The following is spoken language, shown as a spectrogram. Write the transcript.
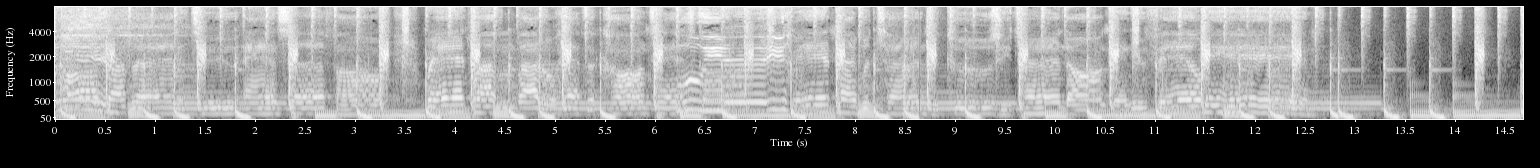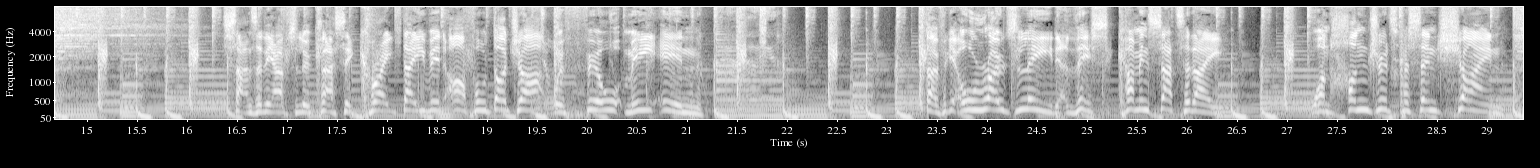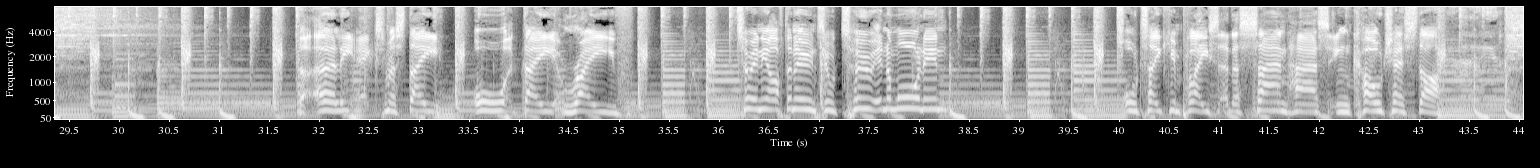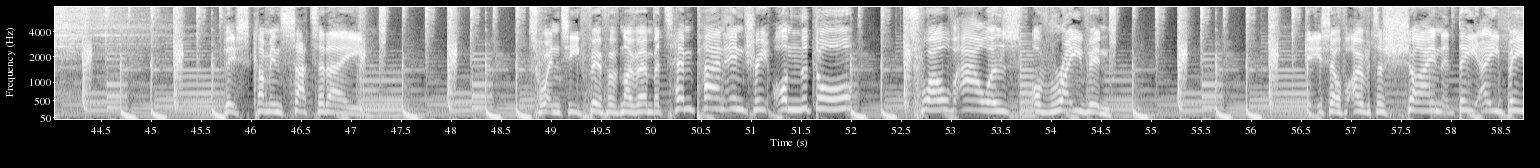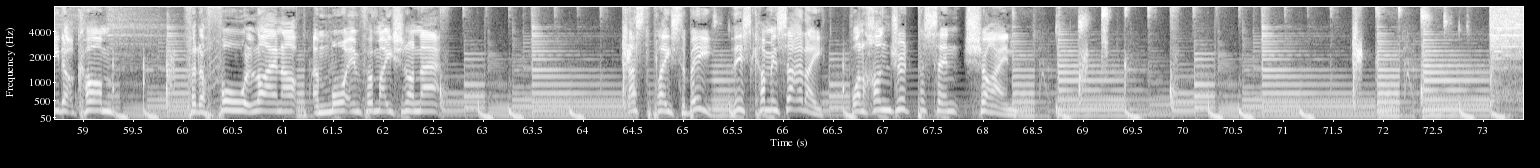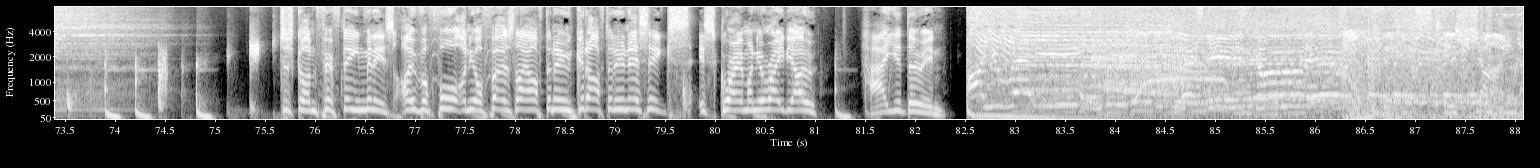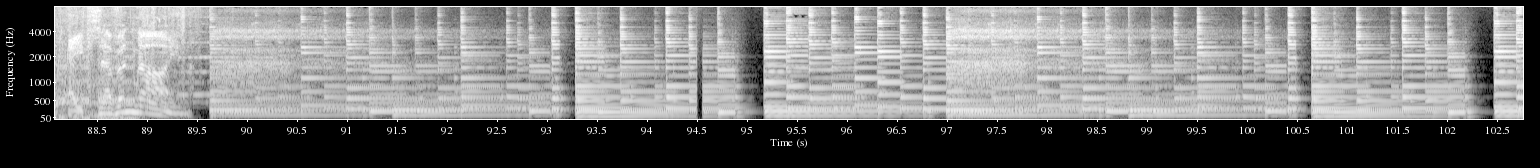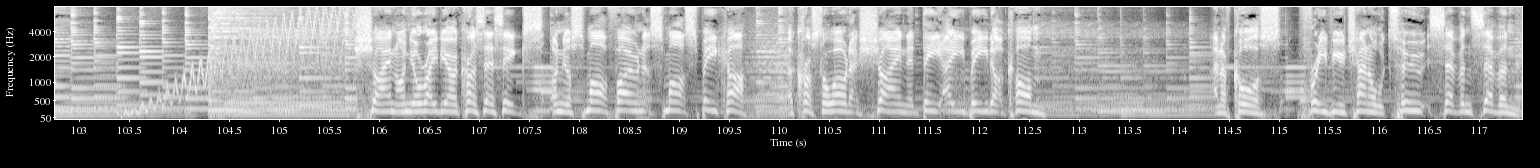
Calls diverted to answer phone. Red wine bottle, half the contents Ooh, yeah. Midnight return, jacuzzi turned on. Can you feel me? Sounds of the absolute classic Craig David, Artful Dodger with Fill Me In. Don't forget, all roads lead this coming Saturday. 100% shine. The early Xmas Day all day rave. 2 in the afternoon till 2 in the morning. All taking place at the Sandhouse in Colchester. This coming Saturday, 25th of November. £10 entry on the door, 12 hours of raving. Get yourself over to shinedab.com for the full lineup and more information on that. That's the place to be this coming Saturday, 100% Shine. Just gone 15 minutes over four on your Thursday afternoon. Good afternoon, Essex. It's Graham on your radio. How you doing? is Shine 879. Shine on your radio across Essex, on your smartphone, smart speaker, across the world at shine at dab.com. And of course, Freeview Channel 277.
